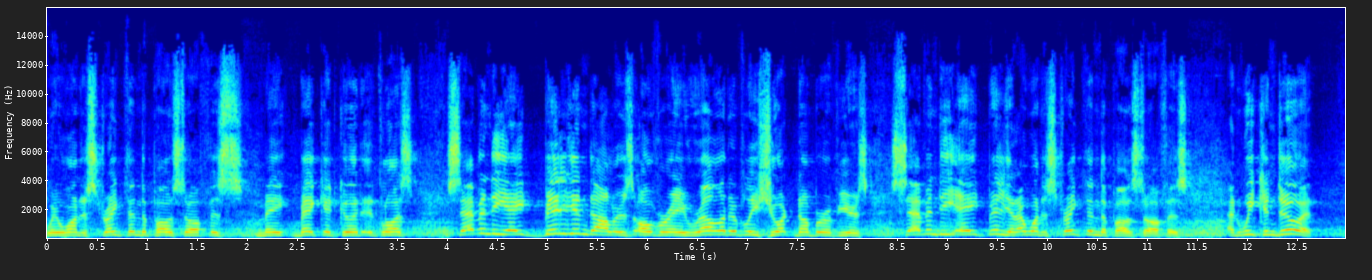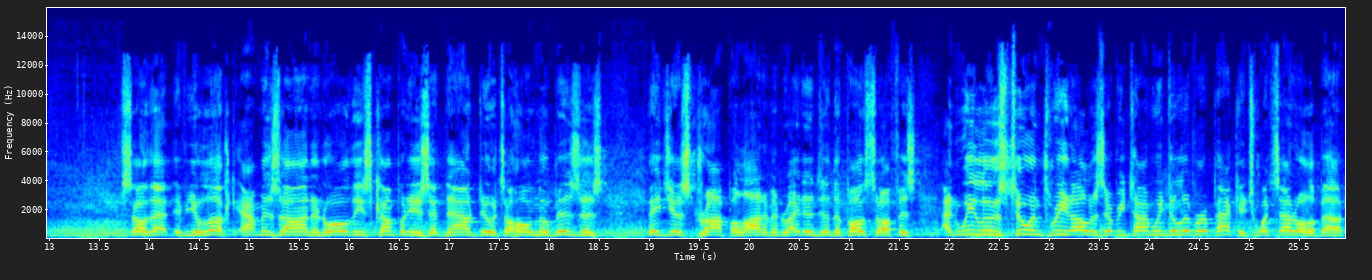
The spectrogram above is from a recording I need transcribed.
We want to strengthen the post office, make, make it good. It lost $78 billion over a relatively short number of years. 78 billion. I want to strengthen the post office, and we can do it. So that if you look, Amazon and all these companies that now do, it's a whole new business. They just drop a lot of it right into the post office, and we lose two and three dollars every time we deliver a package. What's that all about?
